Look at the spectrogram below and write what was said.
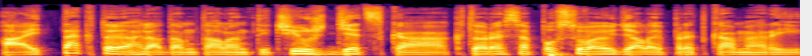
a aj takto ja hľadám talenty, či už detská, ktoré sa posúvajú ďalej pred kamery,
